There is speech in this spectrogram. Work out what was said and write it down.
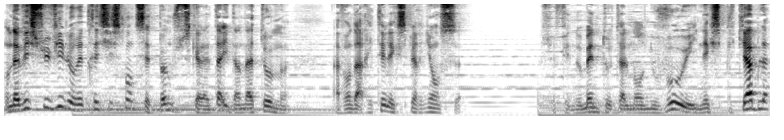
on avait suivi le rétrécissement de cette pomme jusqu'à la taille d'un atome, avant d'arrêter l'expérience. Ce phénomène totalement nouveau et inexplicable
